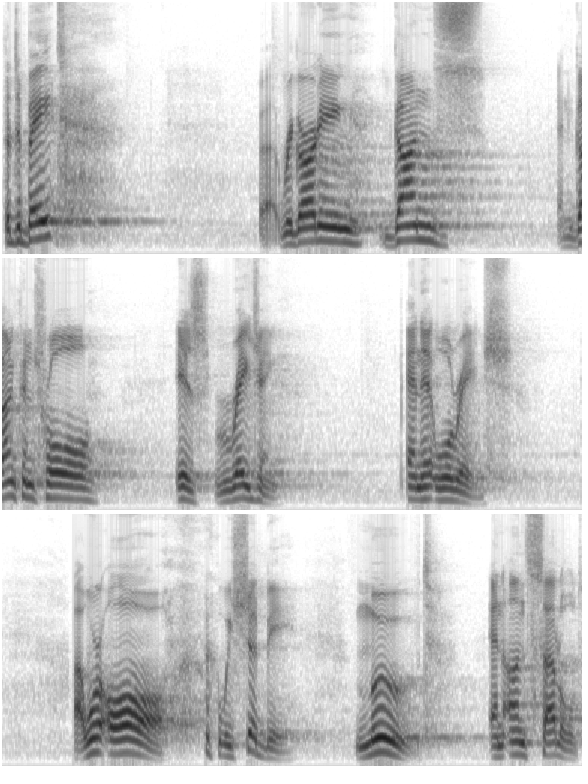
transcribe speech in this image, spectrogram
The debate uh, regarding guns and gun control is raging, and it will rage. Uh, we're all, we should be, moved and unsettled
